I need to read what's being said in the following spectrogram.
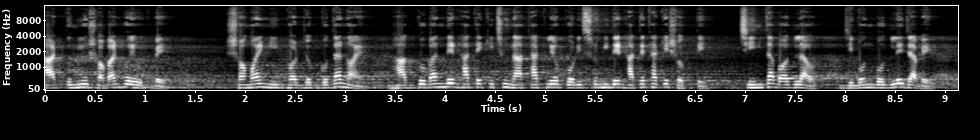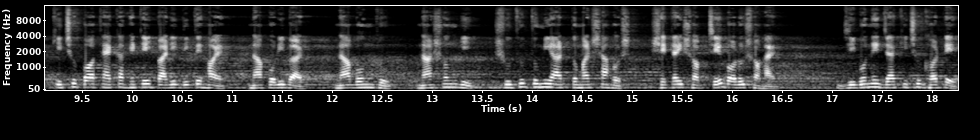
আর তুমিও সবার হয়ে উঠবে। সময় নির্ভরযোগ্যতা নয়। ভাগ্যবানদের হাতে কিছু না থাকলেও পরিশ্রমীদের হাতে থাকে শক্তি। চিন্তা বদলাও, জীবন বদলে যাবে। কিছু পথ একা হেঁটেই পাড়ি দিতে হয়, না পরিবার, না বন্ধু, না সঙ্গী, শুধু তুমি আর তোমার সাহস, সেটাই সবচেয়ে বড় সহায়। জীবনে যা কিছু ঘটে,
